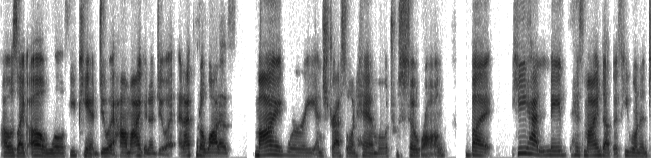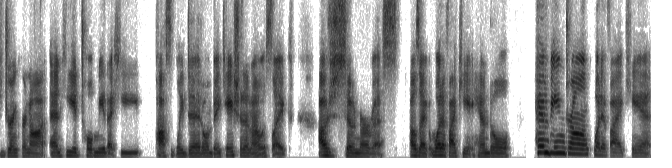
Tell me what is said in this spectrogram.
I was like, oh, well, if you can't do it, how am I going to do it? And I put a lot of my worry and stress on him, which was so wrong. But he hadn't made his mind up if he wanted to drink or not. And he had told me that he possibly did on vacation. And I was like, I was just so nervous. I was like, what if I can't handle him being drunk? What if I can't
